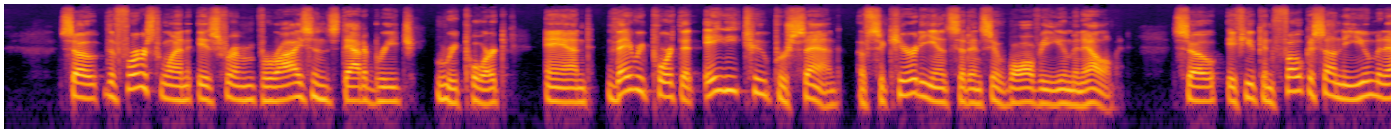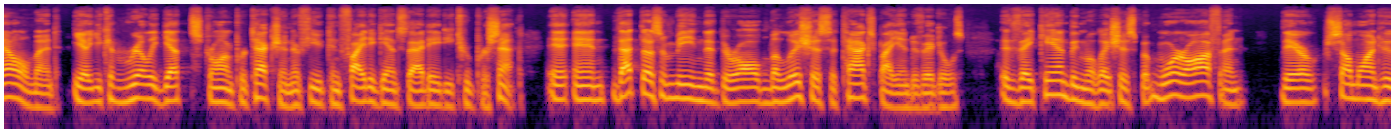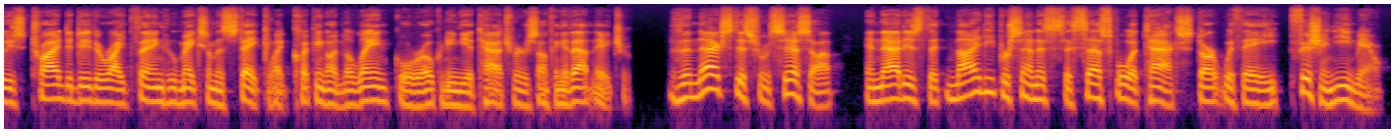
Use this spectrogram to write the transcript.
So the first one is from Verizon's data breach report. And they report that 82% of security incidents involve a human element. So if you can focus on the human element, yeah, you can really get strong protection if you can fight against that 82%. And that doesn't mean that they're all malicious attacks by individuals. They can be malicious, but more often they're someone who's tried to do the right thing who makes a mistake, like clicking on the link or opening the attachment or something of that nature. The next is from CISA, and that is that 90% of successful attacks start with a phishing email.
